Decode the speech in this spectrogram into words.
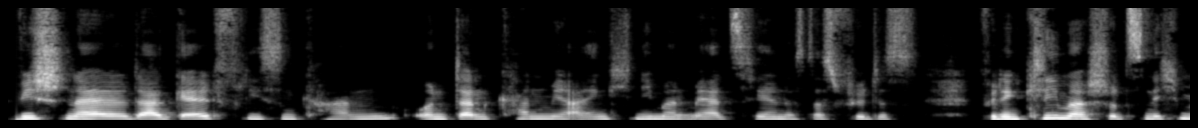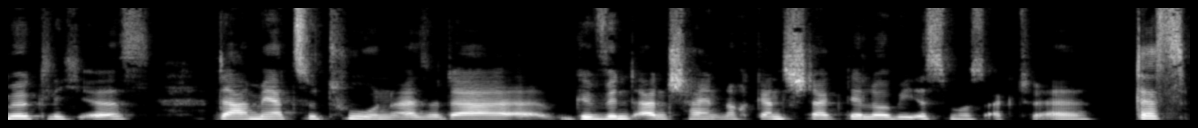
wie schnell da Geld fließen kann. Und dann kann mir eigentlich niemand mehr erzählen, dass das für das, für den Klimaschutz nicht möglich ist, da mehr zu tun. Also da gewinnt anscheinend noch ganz stark der Lobbyismus aktuell. Das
